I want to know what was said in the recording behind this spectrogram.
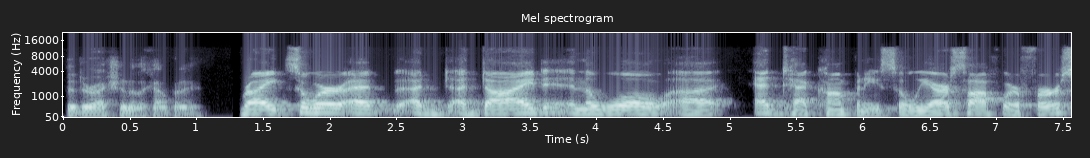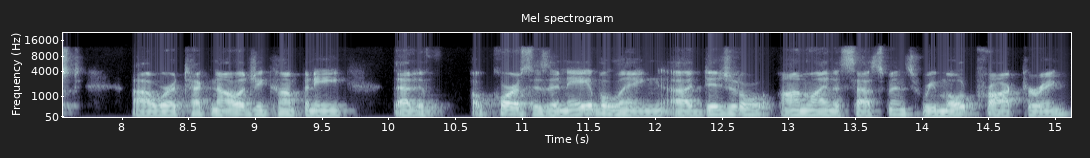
the direction of the company. Right. So we're a, a, a dyed in the wool uh, ed tech company. So we are software first. Uh, we're a technology company that, of course, is enabling uh, digital online assessments, remote proctoring,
